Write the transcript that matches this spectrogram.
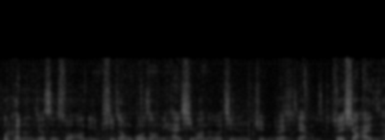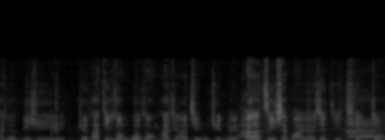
不可能就是说哦，你体重过重，你还希望能够进入军队这样子。所以小孩子他就必须，就他体重过重，他想要进入军队，他要自己想办法要求减减重。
